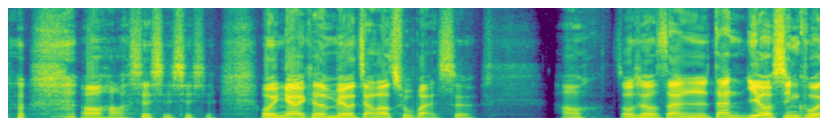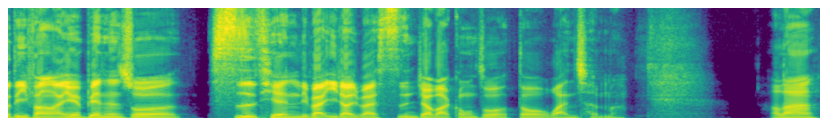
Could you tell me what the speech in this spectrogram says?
哦，好，谢谢谢谢。我应该可能没有讲到出版社。好，周休三日，但也有辛苦的地方啊，因为变成说四天，礼拜一到礼拜四，你就要把工作都完成嘛。好啦，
